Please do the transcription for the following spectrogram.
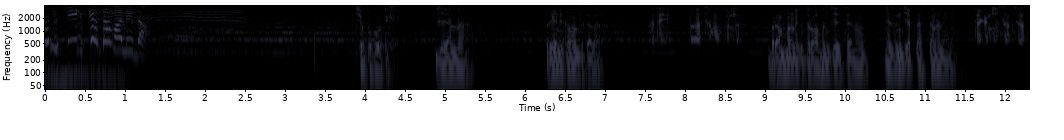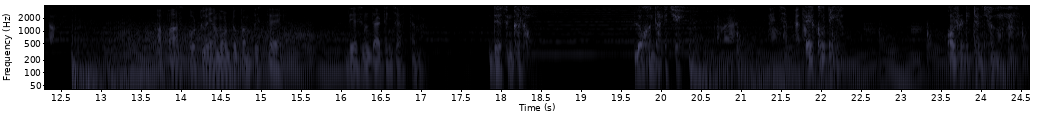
నన్ను తీసుకెళ్తావా లేదా? చెప్పుకోటి జయన్న రేణుక ఉంది కదా? అదే ఆశ్రమం పిల్ల. బ్రహ్మానికి ద్రోహం చేశాను నిజం చెప్పేస్తానని తెగ న్యూసెన్స్ చేస్తుంది. ఆ పాస్పోర్ట్లో అమౌంట్ పంపిస్తే దేశం దాటించేస్తాను. దేశం కదా? లోకం దాటిచ్చే అన్నా నేను చెప్పేది కోటి ఆల్రెడీ టెన్షన్లో ఉన్నాను.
